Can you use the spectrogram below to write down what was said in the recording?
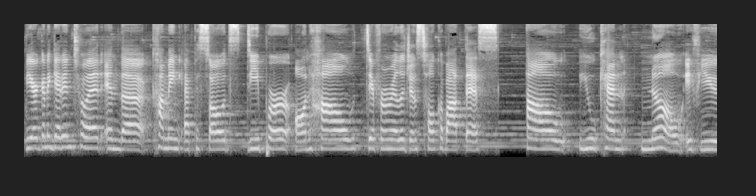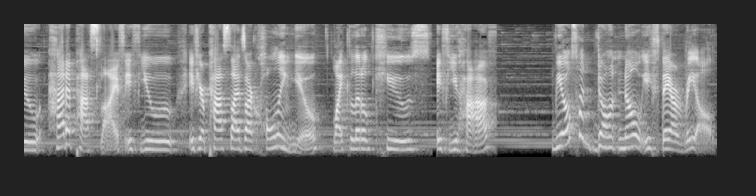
We are going to get into it in the coming episodes deeper on how different religions talk about this, how you can know if you had a past life, if you if your past lives are calling you, like little cues if you have. We also don't know if they are real.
